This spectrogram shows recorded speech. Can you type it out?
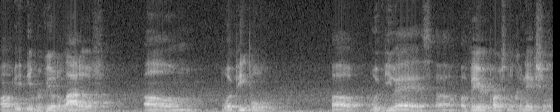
um, it, it revealed a lot of um, what people uh, would view as um, a very personal connection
